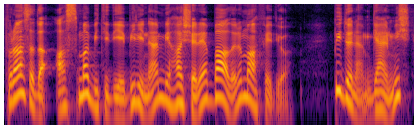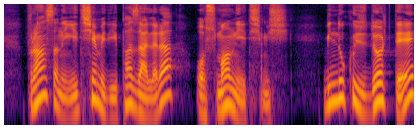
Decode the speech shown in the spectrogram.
Fransa'da asma biti diye bilinen bir haşere bağları mahvediyor. Bir dönem gelmiş Fransa'nın yetişemediği pazarlara Osmanlı yetişmiş. 1904'te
